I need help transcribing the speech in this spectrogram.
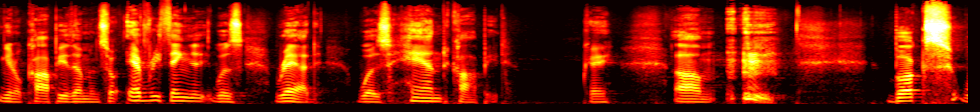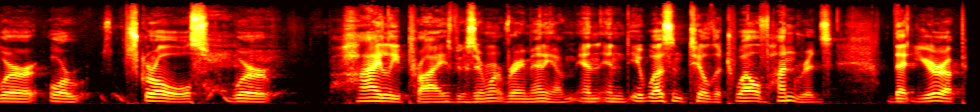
you know, copy them. And so everything that was read was hand copied. Okay? Um, books were, or scrolls were highly prized because there weren't very many of them. And, and it wasn't until the 1200s that Europe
